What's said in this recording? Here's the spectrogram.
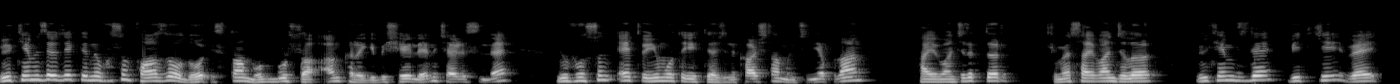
Ülkemizde özellikle nüfusun fazla olduğu İstanbul, Bursa, Ankara gibi şehirlerin içerisinde nüfusun et ve yumurta ihtiyacını karşılamak için yapılan hayvancılıktır. Kümes hayvancılığı ülkemizde bitki ve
